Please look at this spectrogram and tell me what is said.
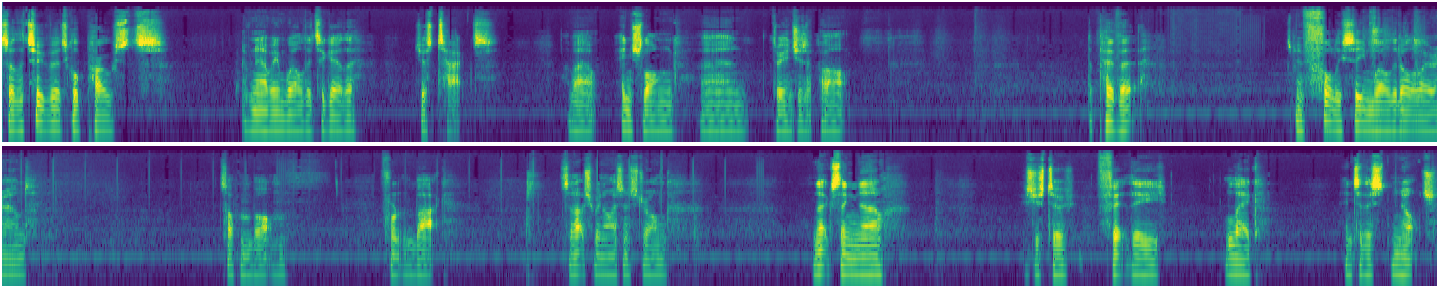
So the two vertical posts have now been welded together, just tacked, about inch long and three inches apart. The pivot has been fully seam welded all the way around, top and bottom, front and back. So that should be nice and strong. Next thing now is just to fit the leg into this notch.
